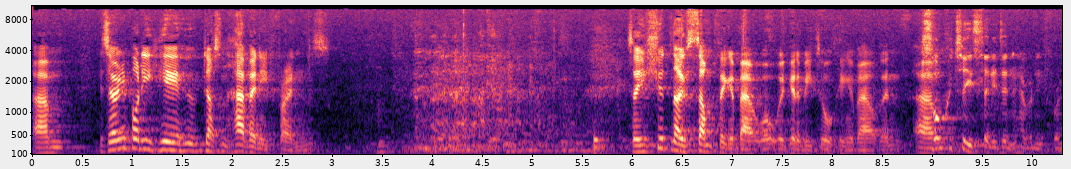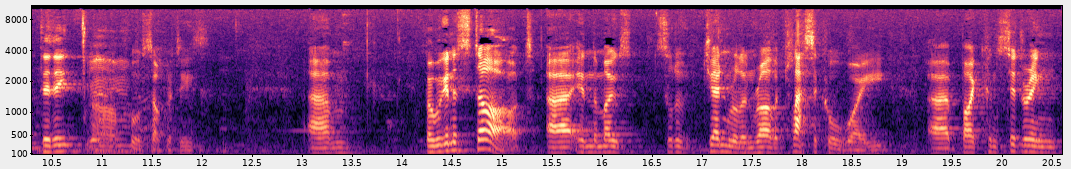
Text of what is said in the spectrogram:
Um, is there anybody here who doesn't have any friends? so you should know something about what we're going to be talking about then. Um, Socrates said he didn't have any friends. Did he? Yeah, oh, poor Socrates. Um, but we're going to start uh, in the most sort of general and rather classical way uh, by considering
